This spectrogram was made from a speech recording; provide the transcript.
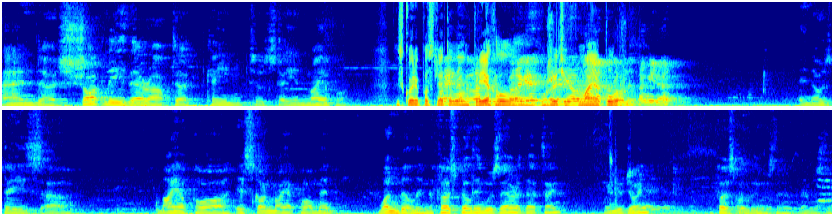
And uh, shortly thereafter came to stay in Mayapur. И вскоре после этого он приехал жить в Майяпур. In those days, uh, Mayapur, Iskon Mayapur meant one building. The first building was there at that time when you joined. The first building was there. That was the,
